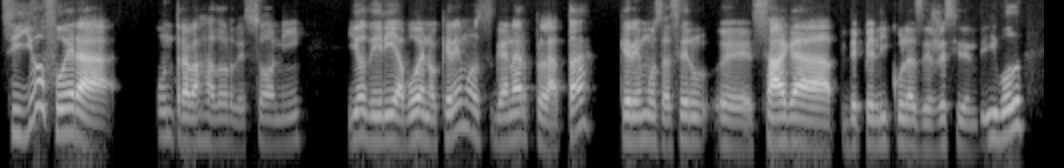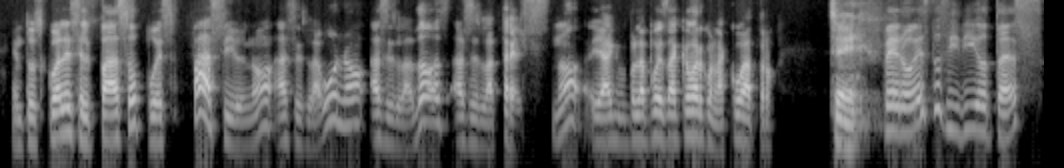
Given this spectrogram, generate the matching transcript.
si yo fuera un trabajador de Sony, yo diría, bueno, queremos ganar plata, queremos hacer eh, saga de películas de Resident Evil Entonces, ¿cuál es el paso? Pues fácil, ¿no? Haces la 1, haces la 2, haces la 3, ¿no? Ya la puedes acabar con la 4. Sí. Pero estos idiotas,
